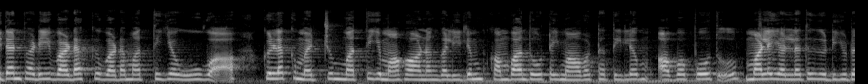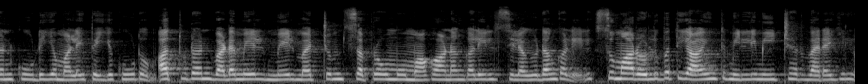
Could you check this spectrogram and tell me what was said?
இதன்படி வடக்கு வடமத்திய ஊவா கிழக்கு மற்றும் மத்திய மாகாணங்களிலும் கம்பாந்தோட்டை மாவட்டத்திலும் அவ்வப்போது மழை அல்லது இடியுடன் கூடிய மழை பெய்யக்கூடும். அத்துடன் வடமேல் மேல் மற்றும் சப்ரோமோ மாகாணங்களில் சில இடங்களில் சுமார் எழுபத்தி ஐந்து மில்லி மீட்டர் வரையில்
